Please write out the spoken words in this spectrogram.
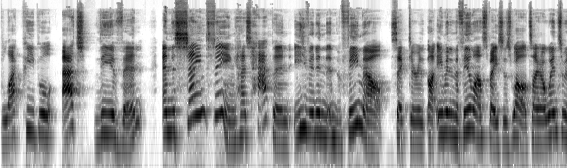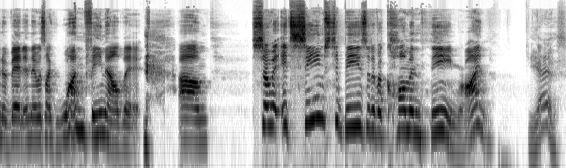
black people at the event, and the same thing has happened even in, in, the female sector, like even in the female space as well. It's like I went to an event and there was like one female there. um, so it, it seems to be sort of a common theme, right? Yes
